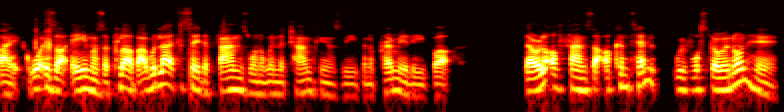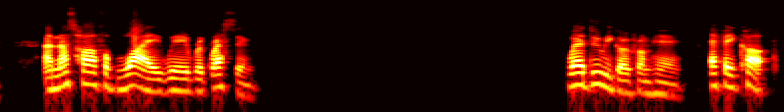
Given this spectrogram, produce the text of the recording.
like? What is our aim as a club? I would like to say the fans want to win the Champions League and the Premier League, but there are a lot of fans that are content with what's going on here. And that's half of why we're regressing. Where do we go from here? FA Cup.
